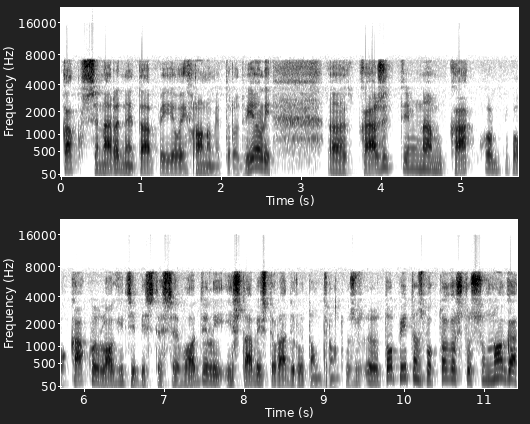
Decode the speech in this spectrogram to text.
kako su se naredne etape i ovaj hronometar odvijali, e, kažite nam kako, po kakvoj logici biste se vodili i šta biste uradili u tom trenutku. E, to pitam zbog toga što su mnoga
